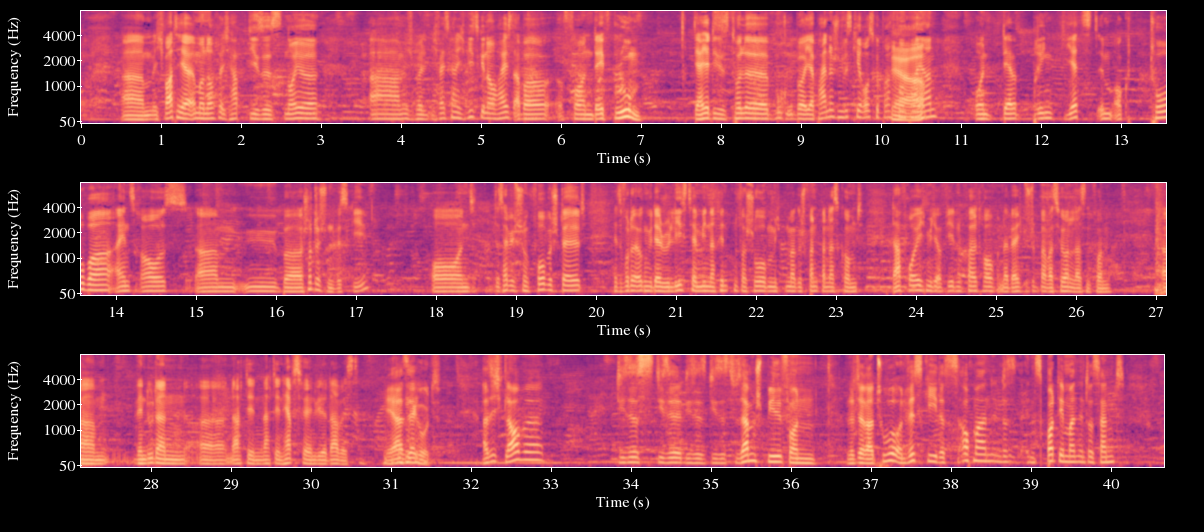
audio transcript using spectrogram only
Ähm, ich warte ja immer noch. Ich habe dieses neue, ähm, ich, ich weiß gar nicht, wie es genau heißt, aber von Dave Broom. Der hat ja dieses tolle Buch über japanischen Whisky rausgebracht vor ein Ja. paar Jahren. Und der bringt jetzt im Oktober eins raus ähm, über schottischen Whisky. Und das habe ich schon vorbestellt. Jetzt wurde irgendwie der Release-Termin nach hinten verschoben. Ich bin mal gespannt, wann das kommt. Da freue ich mich auf jeden Fall drauf und da werde ich bestimmt mal was hören lassen von. Ähm, wenn du dann äh, nach, den, nach den Herbstferien wieder da bist. Ja, sehr gut. Also ich glaube, dieses, diese, dieses, dieses Zusammenspiel von Literatur und Whisky, das ist auch mal ein, ein Spot, den man interessant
